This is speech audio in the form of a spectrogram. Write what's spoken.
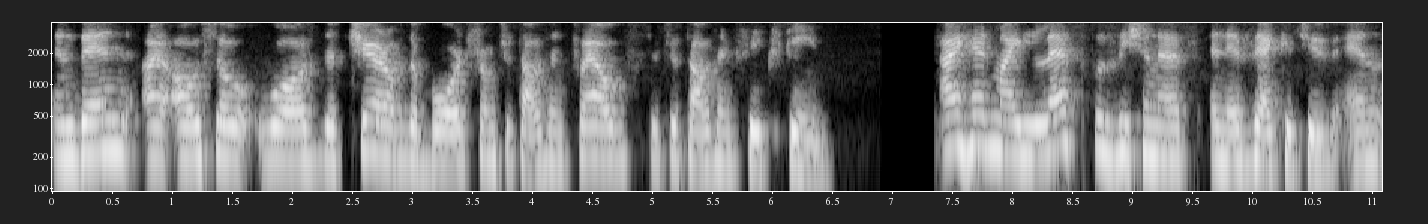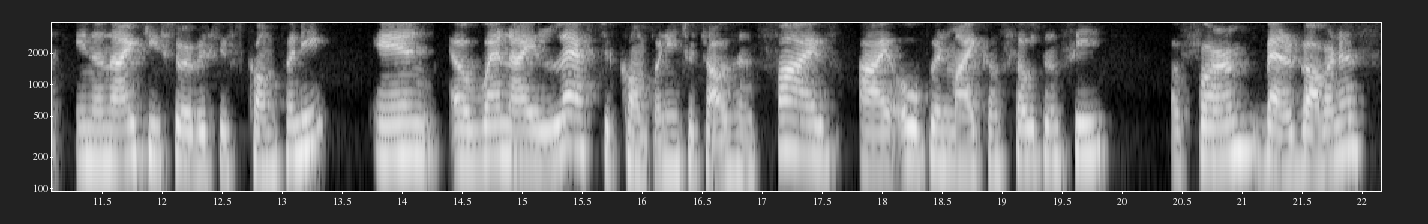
and then I also was the chair of the board from 2012 to 2016. I had my last position as an executive and in an IT services company. And uh, when I left the company in 2005, I opened my consultancy, firm, Better Governance,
